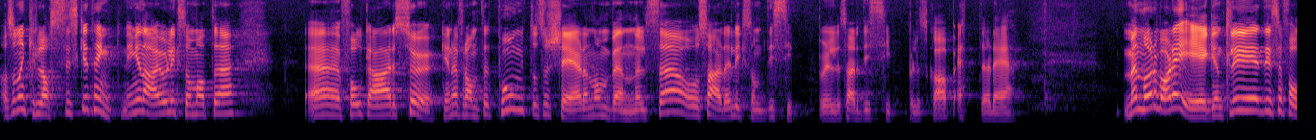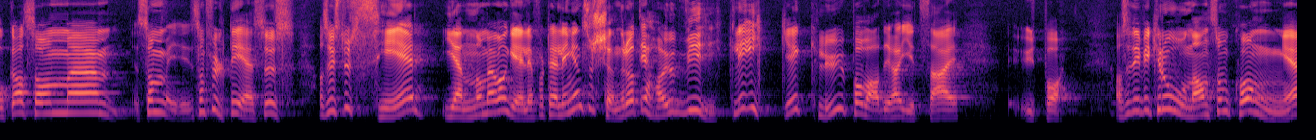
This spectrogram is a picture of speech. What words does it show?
Altså Den klassiske tenkningen er jo liksom at eh, folk er søkende fram til et punkt, og så skjer det en omvendelse, og så er det liksom disippel, disippelskap etter det. Men når var det egentlig disse folka som, eh, som, som fulgte Jesus? Altså Hvis du ser gjennom evangeliefortellingen, så skjønner du at de har jo virkelig ikke clou på hva de har gitt seg ut på. Altså De vil krone han som konge.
